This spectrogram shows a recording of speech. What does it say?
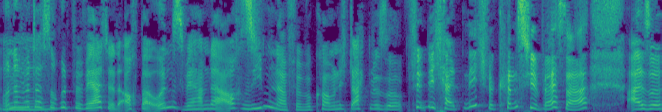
Und dann wird das so gut bewertet, auch bei uns. Wir haben da auch sieben dafür bekommen. Und ich dachte mir so, finde ich halt nicht, wir können es viel besser. Also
